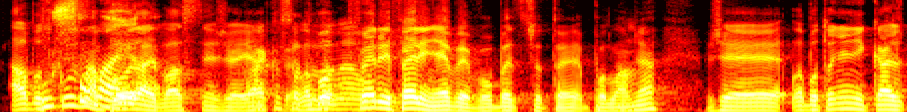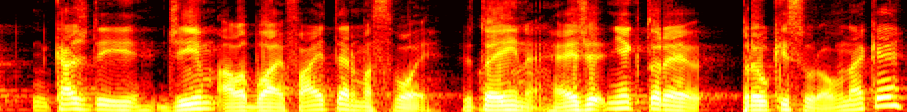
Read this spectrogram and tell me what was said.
Alebo skús nám aj- povedať vlastne, že jak, Ako sa to lebo? Ferry, Ferry nevie vôbec, čo to je podľa mňa, že, lebo to není každý, každý gym alebo aj fighter má svoj, že to je iné, hej, že niektoré prvky sú rovnaké,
